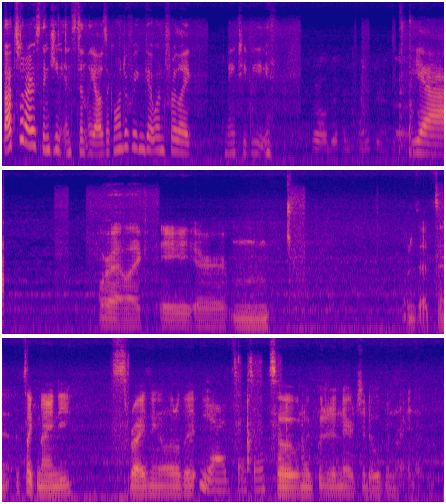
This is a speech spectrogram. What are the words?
That's what I was thinking instantly. I was like, I wonder if we can get one for like an ATV. They're all different temperatures. though. Yeah. We're at like eight or mm, what is that? It's like ninety. It's rising a little bit. Yeah, I'd say so. So when we put it in there, it should open right up.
